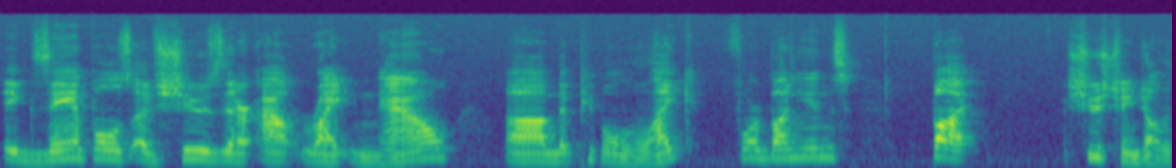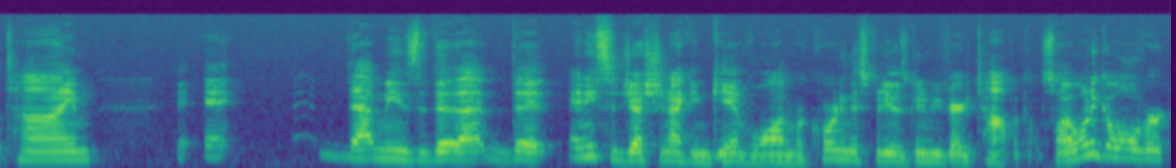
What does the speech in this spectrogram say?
examples of shoes that are out right now um, that people like for bunions, but shoes change all the time. It, that means that, that, that any suggestion I can give while I'm recording this video is going to be very topical. So I want to go over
